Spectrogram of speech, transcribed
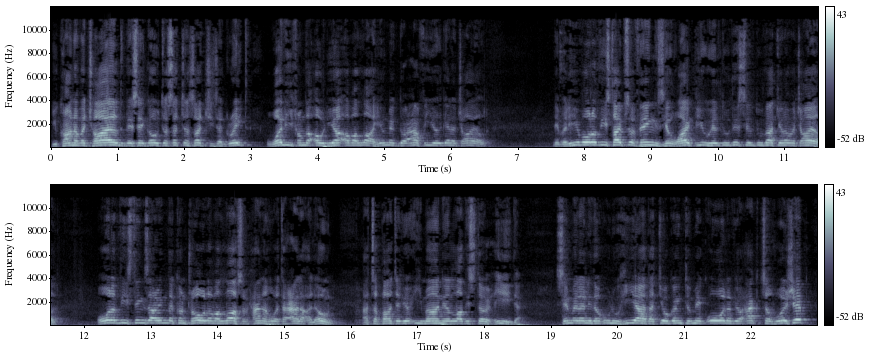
You can't have a child, they say go to such and such, he's a great wali from the awliya of Allah. He'll make dua for you, you'll get a child. They believe all of these types of things. He'll wipe you, he'll do this, he'll do that, you'll have a child. All of these things are in the control of Allah subhanahu wa ta'ala alone. That's a part of your iman in Allah, this tawheed. Similarly, the uluhiyah that you're going to make all of your acts of worship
